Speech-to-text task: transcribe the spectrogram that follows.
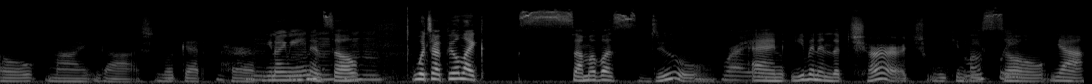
oh my gosh, look at her. You know what I mean? And Mhm, so mhm. which I feel like some of us do. right, And even in the church, we can Mostly. be so, yeah,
